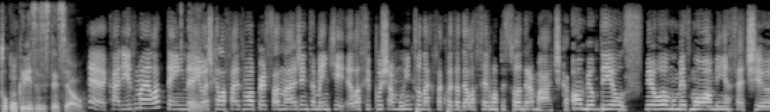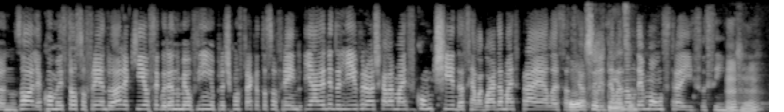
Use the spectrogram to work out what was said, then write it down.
Tô com crise existencial. É, carisma ela tem, né? Tem. Eu acho que ela faz uma personagem também que ela se puxa muito nessa coisa dela ser uma pessoa dramática. Oh, meu Deus, eu amo o mesmo homem há sete anos. Olha como eu estou sofrendo. Olha aqui eu segurando meu vinho para te mostrar que eu tô sofrendo. E a Anne do livro, eu acho que ela é mais contida, assim, ela guarda mais para ela essas com reações. Certeza. Ela não demonstra isso, assim. Uhum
